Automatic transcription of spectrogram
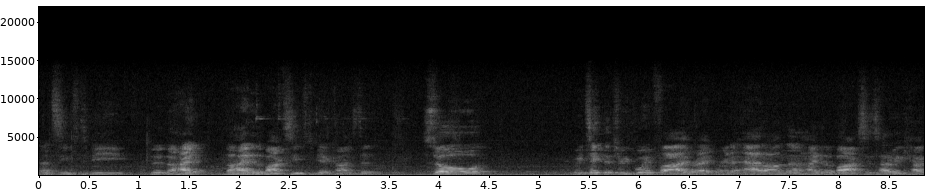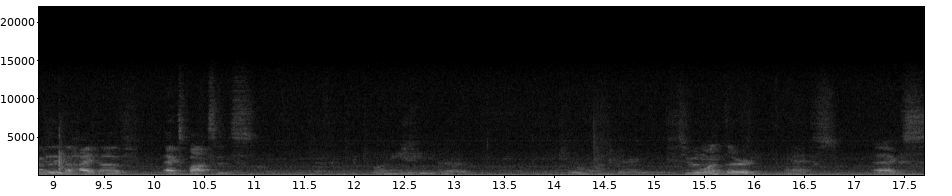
that seems to be, the, the height, the height of the box seems to be a constant. So, we take the three point five, right, we're gonna add on the height of the boxes, how do we calculate the height of X boxes? Twenty, or two and one third Two and one third X. X.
